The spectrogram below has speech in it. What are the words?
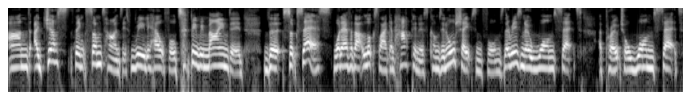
And I just think sometimes it's really helpful to be reminded that success, whatever that looks like, and happiness comes in all shapes and forms. There is no one set approach or one set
